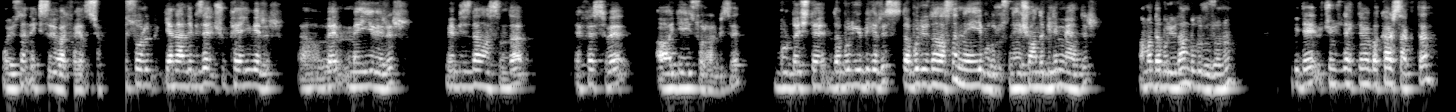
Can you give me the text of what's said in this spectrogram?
O yüzden eksi I alfa yazacağım. Bu soru genelde bize şu P'yi verir e, ve M'yi verir. Ve bizden aslında Fs ve AG'yi sorar bize. Burada işte W biliriz. W'dan aslında N'yi buluruz. N şu anda bilinmeyendir. Ama W'dan buluruz onu. Bir de üçüncü denkleme bakarsak da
